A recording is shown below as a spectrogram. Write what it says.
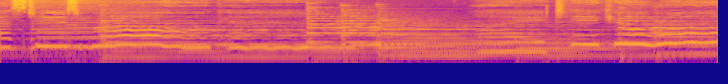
My fast is broken. I take your word.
